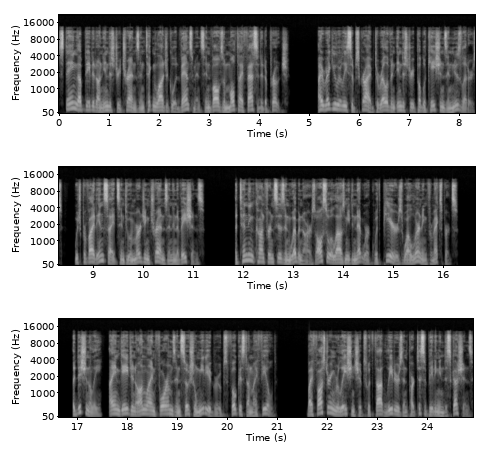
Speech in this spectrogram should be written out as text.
Staying updated on industry trends and technological advancements involves a multifaceted approach. I regularly subscribe to relevant industry publications and newsletters, which provide insights into emerging trends and innovations. Attending conferences and webinars also allows me to network with peers while learning from experts. Additionally, I engage in online forums and social media groups focused on my field. By fostering relationships with thought leaders and participating in discussions,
